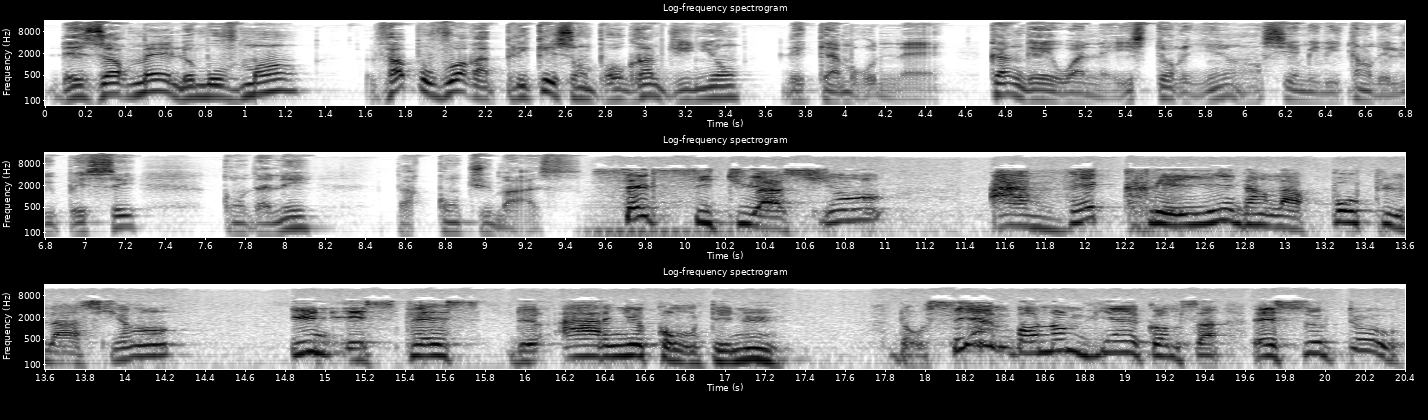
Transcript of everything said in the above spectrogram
Désormais, le mouvement va pouvoir appliquer son programme d'union des Camerounais. Kangaiwane, historien, ancien militant de l'UPC, condamné contumace. Cette situation avait créé dans la population une espèce de hargne contenue. Donc si un bonhomme vient comme ça, et surtout,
